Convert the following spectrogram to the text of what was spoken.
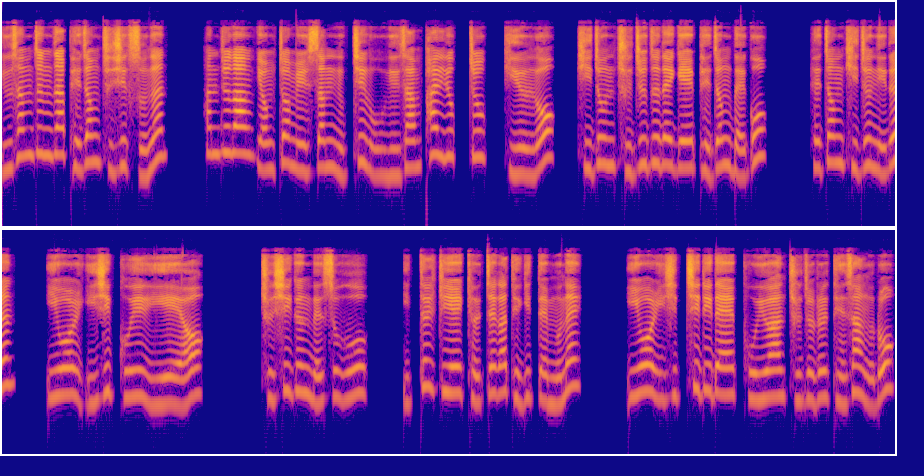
유상증자 배정 주식수는 한 주당 0.1367513866주 비율로 기존 주주들에게 배정되고 배정 기준일은 2월 29일이에요. 주식은 매수 후 이틀 뒤에 결제가 되기 때문에 2월 27일에 보유한 주주를 대상으로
